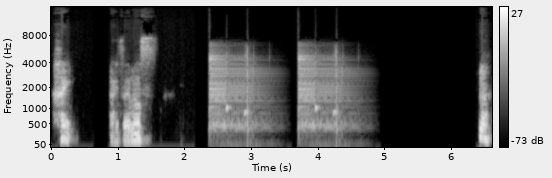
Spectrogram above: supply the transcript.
はい。ありがとうございます。まあ、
